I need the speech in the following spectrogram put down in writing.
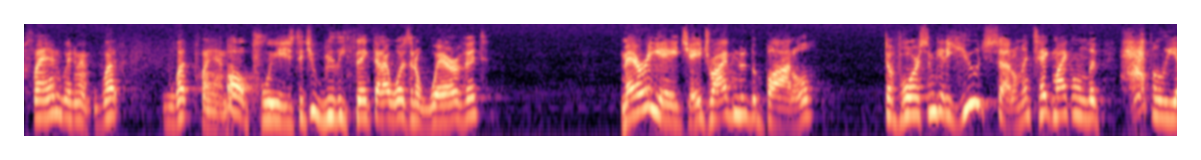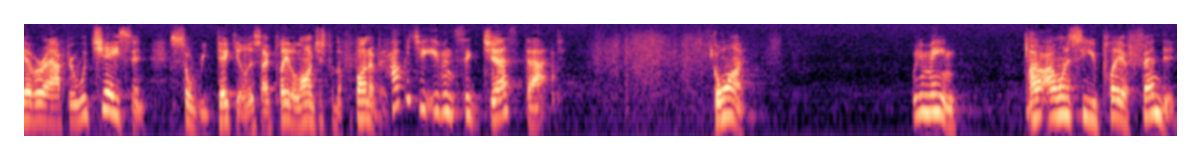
Plan? Wait a minute. What? What plan? Oh, please. Did you really think that I wasn't aware of it? Marry AJ, drive him to the bottle, divorce him, get a huge settlement, take Michael and live happily ever after with Jason. So ridiculous. I played along just for the fun of it. How could you even suggest that? Go on. What do you mean? I, I want to see you play offended.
